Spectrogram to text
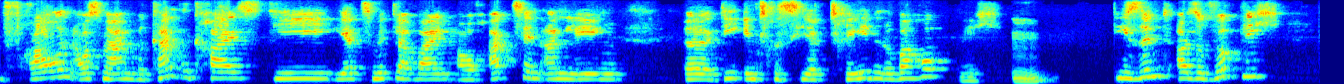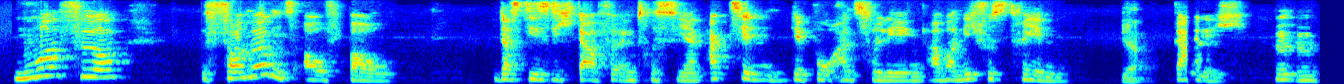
Frauen aus meinem Bekanntenkreis, die jetzt mittlerweile auch Aktien anlegen, äh, die interessiert Treten überhaupt nicht. Mhm. Die sind also wirklich nur für Vermögensaufbau, dass die sich dafür interessieren, Aktiendepot anzulegen, aber nicht fürs Treten. Ja. Gar nicht. Mhm.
